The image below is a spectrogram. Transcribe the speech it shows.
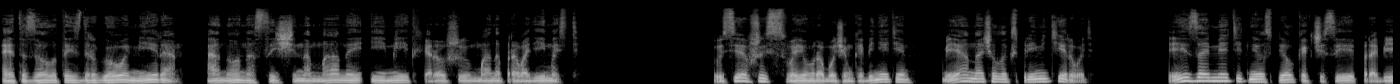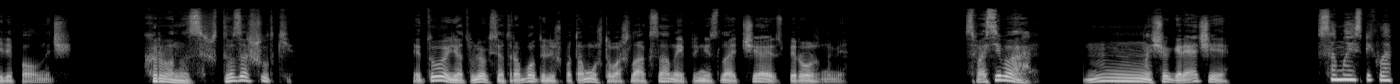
это золото из другого мира, оно насыщено маной и имеет хорошую манопроводимость. Усевшись в своем рабочем кабинете, я начал экспериментировать. И заметить не успел, как часы пробили полночь. «Хронос, что за шутки?» И то я отвлекся от работы лишь потому, что вошла Оксана и принесла чаю с пирожными. «Спасибо. Ммм, еще горячие». «Сама испекла».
